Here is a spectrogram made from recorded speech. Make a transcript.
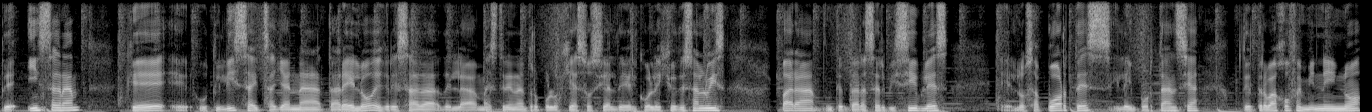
de Instagram que eh, utiliza Itzayana Tarelo, egresada de la maestría en antropología social del Colegio de San Luis, para intentar hacer visibles eh, los aportes y la importancia del trabajo femenino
